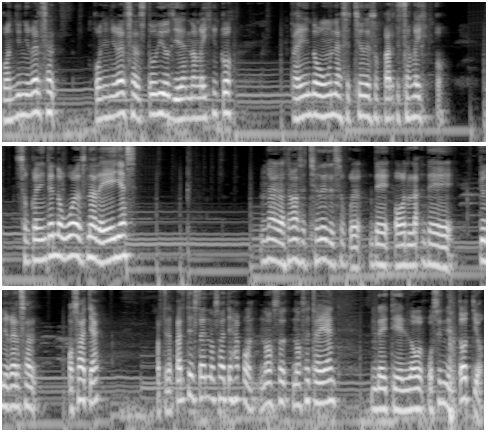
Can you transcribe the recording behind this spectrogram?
Con Universal, con Universal Studios llegando a México, trayendo una sección de sus partes a México. Con Nintendo World es una de ellas. Una de las nuevas secciones de, de, de Universal Osaka otra parte está en de Japón, no, no se traían de que lo usen en Tokio.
